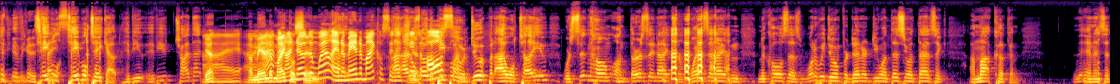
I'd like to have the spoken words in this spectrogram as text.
have, have you- table face. table takeout. Have you have you tried that? Yeah. I, I Amanda have, and I know them well, and Amanda Michelson, I, and I she's don't know awesome. the people who do it, but I will tell you, we're sitting home on Thursday nights or Wednesday night, and Nicole says, "What are we doing for dinner? Do you want this? You want that?" It's like, "I'm not cooking." And I said,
